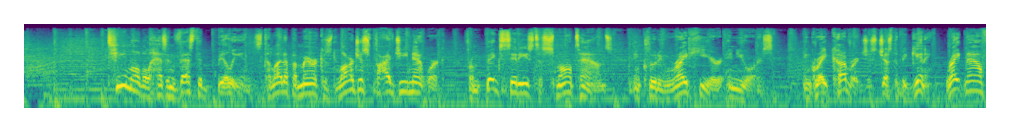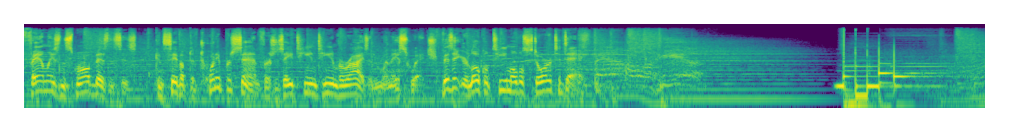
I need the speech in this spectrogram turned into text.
T-Mobile has invested billions to light up America's largest 5G network from big cities to small towns, including right here in yours. And great coverage is just the beginning. Right now, families and small businesses can save up to 20% versus AT&T and Verizon when they switch. Visit your local T-Mobile store today.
